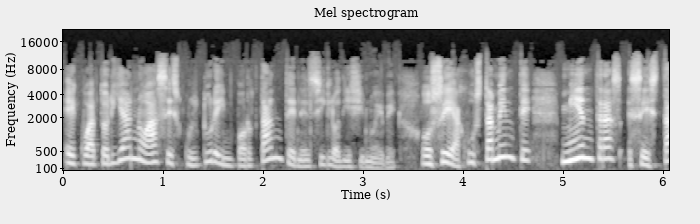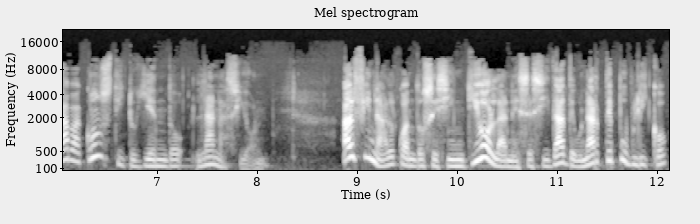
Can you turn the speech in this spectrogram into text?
ecuatoriano hace escultura importante en el siglo XIX, o sea, justamente mientras se estaba constituyendo la nación. Al final, cuando se sintió la necesidad de un arte público,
